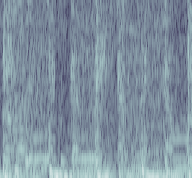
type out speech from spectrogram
Sorry, neka, neka, neka,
